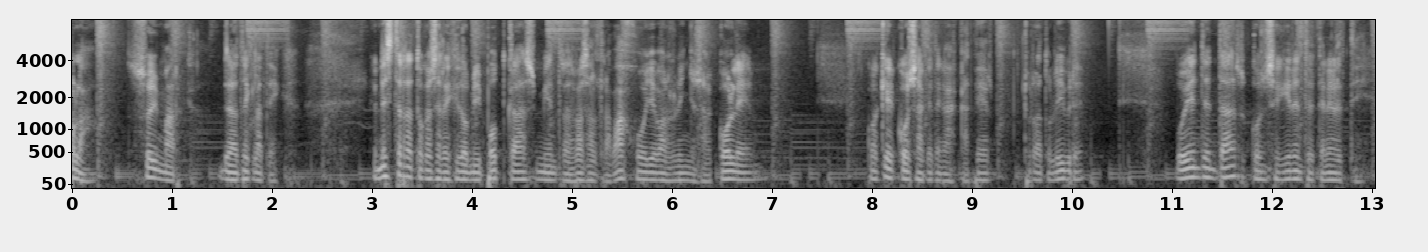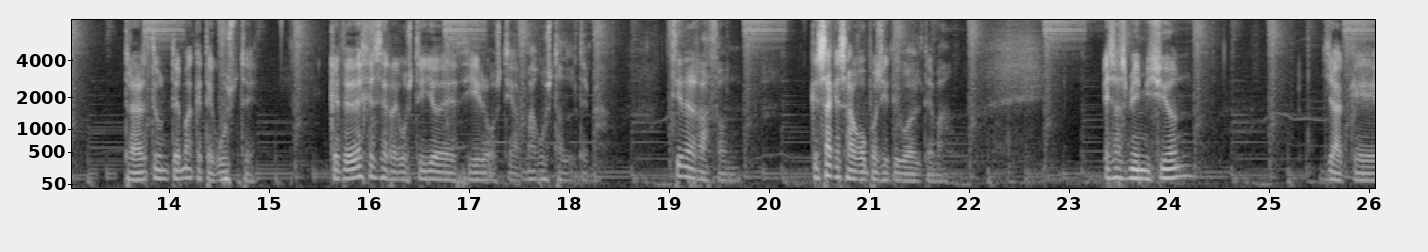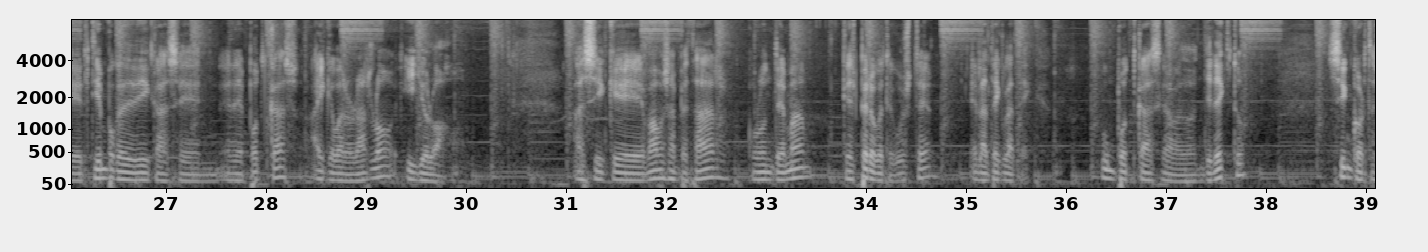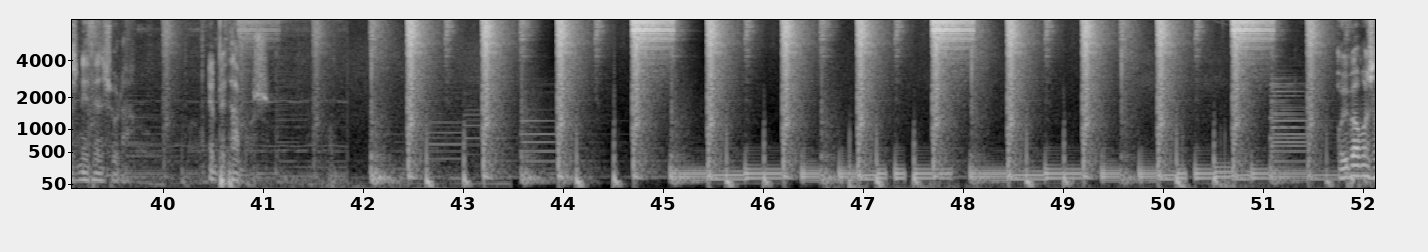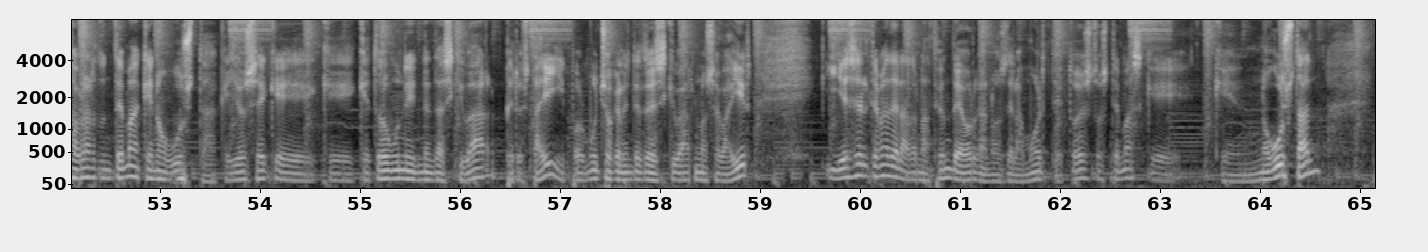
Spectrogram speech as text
Hola, soy Marc de la Tecla Tech. En este rato que has elegido mi podcast mientras vas al trabajo, llevas a los niños al cole, cualquier cosa que tengas que hacer, tu rato libre, voy a intentar conseguir entretenerte, traerte un tema que te guste, que te deje ese regustillo de decir, hostia, me ha gustado el tema. Tienes razón, que saques algo positivo del tema. Esa es mi misión ya que el tiempo que dedicas en, el podcast hay que valorarlo y yo lo hago. Así que vamos a empezar con un tema que espero que te guste, en la Tecla Tech, un podcast grabado en directo, sin cortes ni censura. Empezamos. Hoy vamos a hablar de un tema que nos gusta, que yo sé que, todo el mundo intenta esquivar, pero está ahí, por mucho que lo intentes esquivar no se va a ir, y es el tema de la donación de órganos, de la muerte, todos estos temas que, no gustan,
